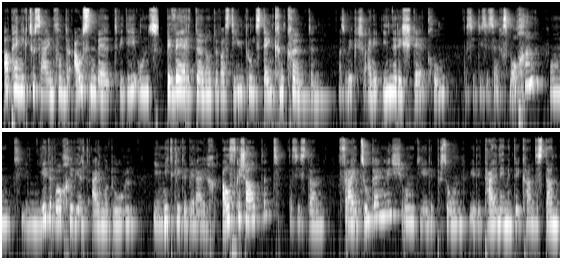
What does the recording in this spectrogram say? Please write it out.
abhängig zu sein von der Außenwelt, wie die uns bewerten oder was die über uns denken könnten. Also wirklich so eine innere Stärkung. Das sind diese sechs Wochen und in jeder Woche wird ein Modul im Mitgliederbereich aufgeschaltet. Das ist dann frei zugänglich und jede Person, jede Teilnehmende kann das dann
